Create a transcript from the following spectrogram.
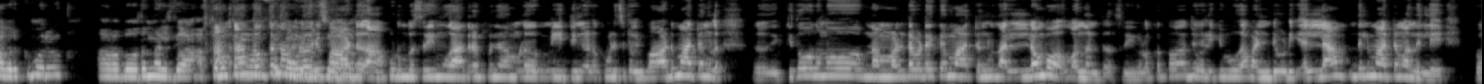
അവർക്കും ഒരു അവബോധം നൽകുക അതൊക്കെ നമ്മൾ ഒരുപാട് ആ കുടുംബശ്രീ മുഖാന്തരം ഇപ്പൊ നമ്മൾ മീറ്റിങ്ങുകളൊക്കെ വിളിച്ചിട്ട് ഒരുപാട് മാറ്റങ്ങൾ എനിക്ക് തോന്നുന്നു നമ്മളുടെ ഇവിടെയൊക്കെ മാറ്റങ്ങൾ നല്ല വന്നിട്ടുണ്ട് സ്ത്രീകളൊക്കെ ഇപ്പൊ ജോലിക്ക് പോവുക വണ്ടി ഓടിക്കുക എല്ലാം ഇതിലും മാറ്റം വന്നില്ലേ? ഇപ്പൊ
